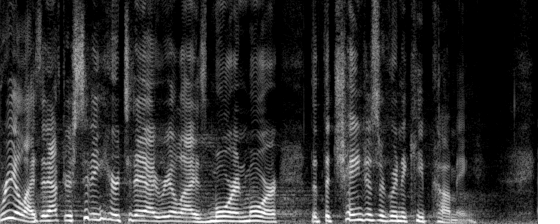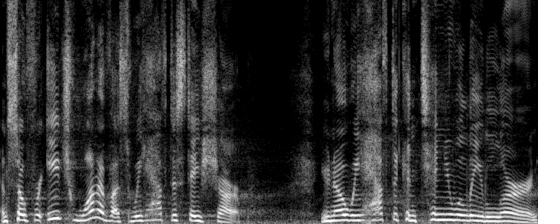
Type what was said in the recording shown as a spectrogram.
realize that after sitting here today, I realize more and more that the changes are going to keep coming. And so for each one of us, we have to stay sharp. You know, we have to continually learn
